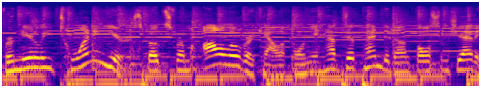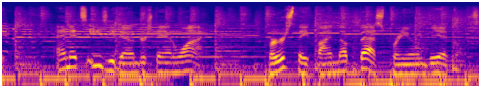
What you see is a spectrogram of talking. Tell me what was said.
For nearly 20 years, folks from all over California have depended on Folsom Chevy, and it's easy to understand why. First, they find the best pre owned vehicles,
